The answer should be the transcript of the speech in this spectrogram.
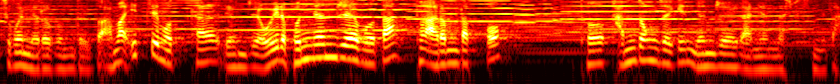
직원 여러분들도 아마 잊지 못할 연주회, 오히려 본 연주회보다 더 아름답고 더 감동적인 연주회가 아니었나 싶습니다.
